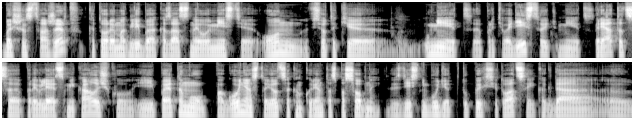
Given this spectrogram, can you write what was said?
большинства жертв, которые могли бы оказаться на его месте, он все-таки умеет противодействовать, умеет прятаться, проявляет смекалочку, и поэтому погоня остается конкурентоспособной. Здесь не будет тупых ситуаций, когда э,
